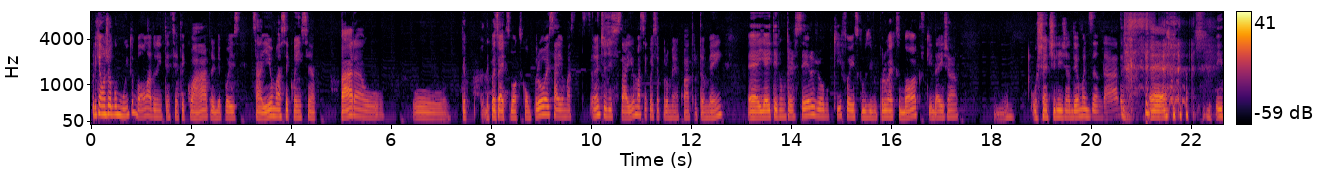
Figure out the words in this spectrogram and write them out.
Porque é um jogo muito bom lá do Nintendo 64 e depois saiu uma sequência para o, o de- depois a Xbox comprou e saiu uma antes disso saiu uma sequência pro 64 também. É, e aí teve um terceiro jogo que foi exclusivo pro Xbox, que daí já o chantilly já deu uma desandada. é, e,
